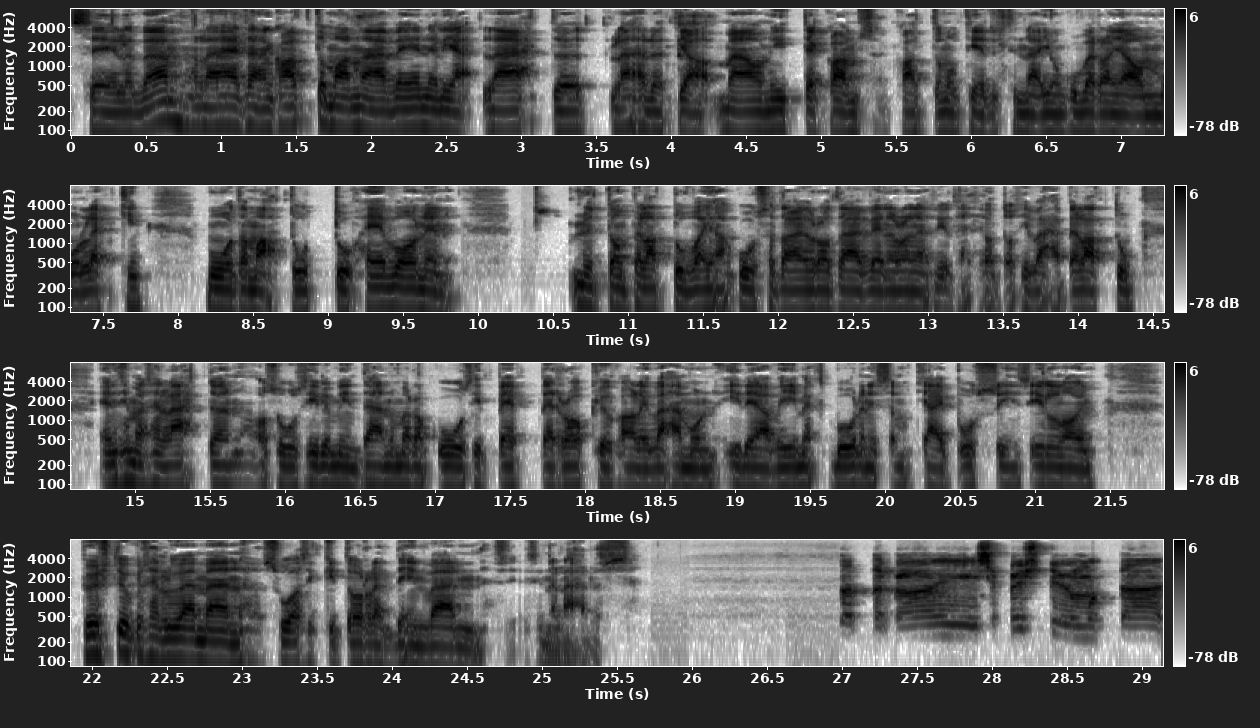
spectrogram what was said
Selvä. Lähdetään katsomaan nämä V4-lähdöt, lähdöt ja mä oon itse kanssa katsonut tietysti nämä jonkun verran ja on mullekin muutama tuttu hevonen. Nyt on pelattu vajaa 600 euroa tämä V4, joten se on tosi vähän pelattu. Ensimmäisen lähtöön osuu silmiin tämä numero 6 Peppe Rock, joka oli vähän mun idea viimeksi Budenissa, mutta jäi pussiin silloin. Pystyykö se lyömään suosikki Torrentin vän siinä lähdössä? Kai se pystyy, mutta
